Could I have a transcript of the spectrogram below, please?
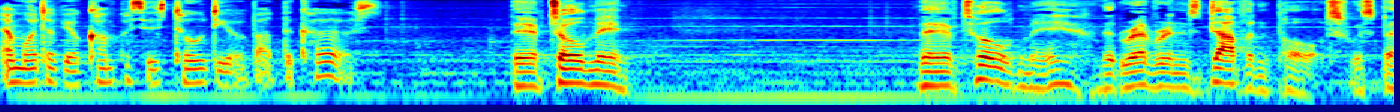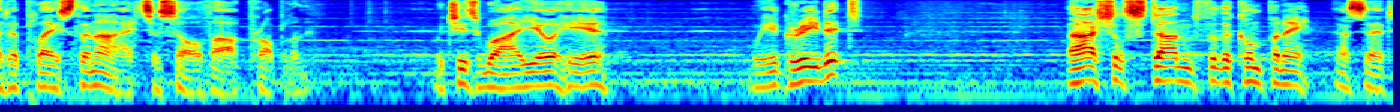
And what have your compasses told you about the curse? They have told me. They have told me that Reverend Davenport was better placed than I to solve our problem. Which is why you're here. We agreed it. I shall stand for the company, I said,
